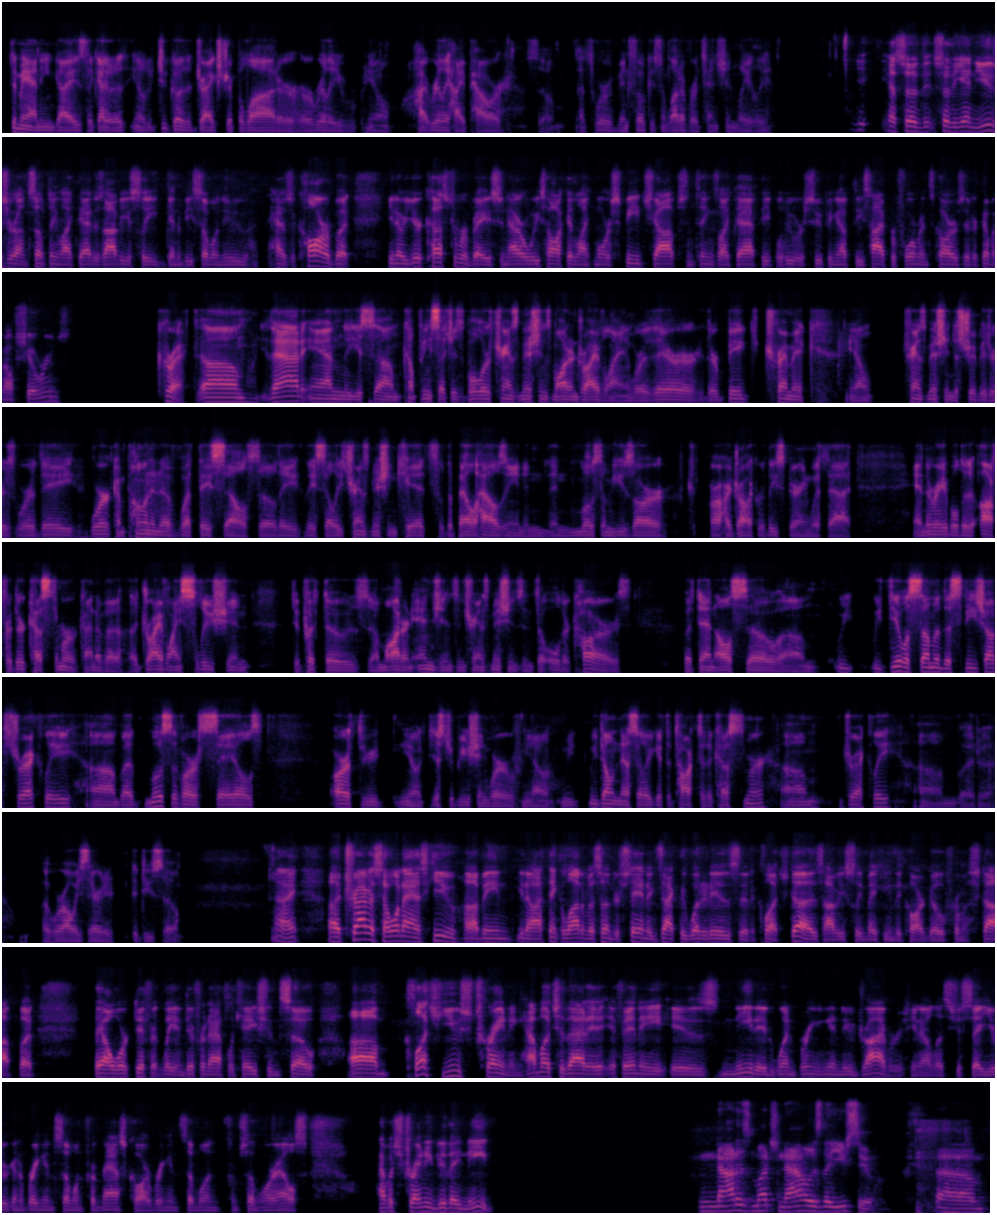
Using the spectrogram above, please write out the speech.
demanding guys that got to you know to go to drag strip a lot or, or really you know high really high power. So that's where we've been focusing a lot of our attention lately. Yeah, so the, so the end user on something like that is obviously going to be someone who has a car, but you know your customer base, and now are we talking like more speed shops and things like that? People who are souping up these high performance cars that are coming off showrooms. Correct. Um, that and these um, companies such as Bowler Transmissions, Modern Driveline, where they're they're big Tremec, you know, transmission distributors, where they were a component of what they sell. So they they sell these transmission kits with the bell housing, and, and most of them use our our hydraulic release bearing with that. And they're able to offer their customer kind of a, a driveline solution to put those uh, modern engines and transmissions into older cars. But then also um, we, we deal with some of the speed shops directly, um, but most of our sales are through you know distribution where you know we, we don't necessarily get to talk to the customer um, directly, um, but uh, but we're always there to, to do so. All right. Uh, Travis, I want to ask you. I mean, you know, I think a lot of us understand exactly what it is that a clutch does, obviously making the car go from a stop, but they all work differently in different applications. So, um, clutch use training, how much of that, if any, is needed when bringing in new drivers? You know, let's just say you're going to bring in someone from NASCAR, bring in someone from somewhere else. How much training do they need? Not as much now as they used to. Um,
